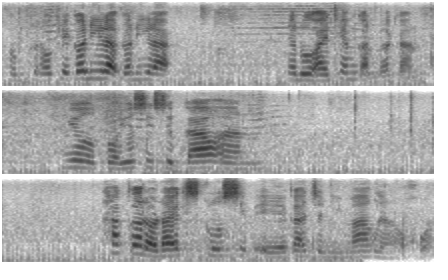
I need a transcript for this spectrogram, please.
เพิ่มขึ้นโอเคก็ดีแหละก็ดีแหละ เดี๋ยวดูไอเทมกันแล้วกันมีอยู่ตัวอยู่49 อัน ถ้าเกิดเราได้ exclusive A ก็อาจจะดีมากเลยนะคน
